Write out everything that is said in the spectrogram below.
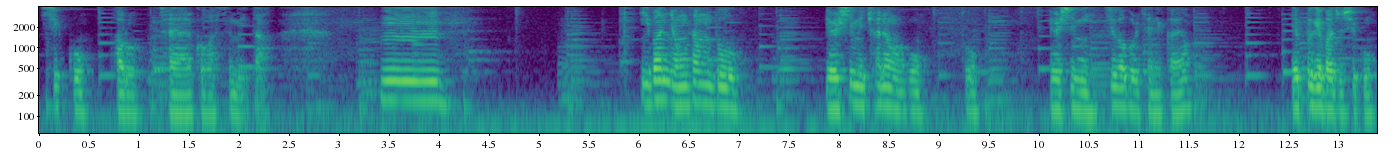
씻고 바로 자야 할 것 같습니다. 음, 이번 영상도 열심히 촬영하고 또 열심히 찍어 볼 테니까요. 예쁘게 봐주시고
